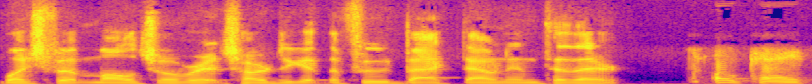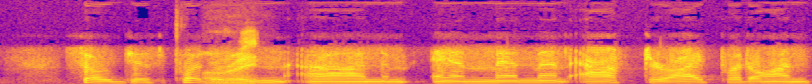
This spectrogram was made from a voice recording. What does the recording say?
Once you put mulch over it, it's hard to get the food back down into there. Okay. So just put All right. in an amendment after I put on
